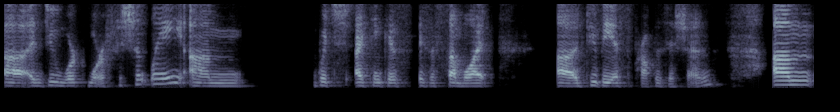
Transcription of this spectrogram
uh, and do work more efficiently, um, which I think is, is a somewhat uh, dubious proposition. Um,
